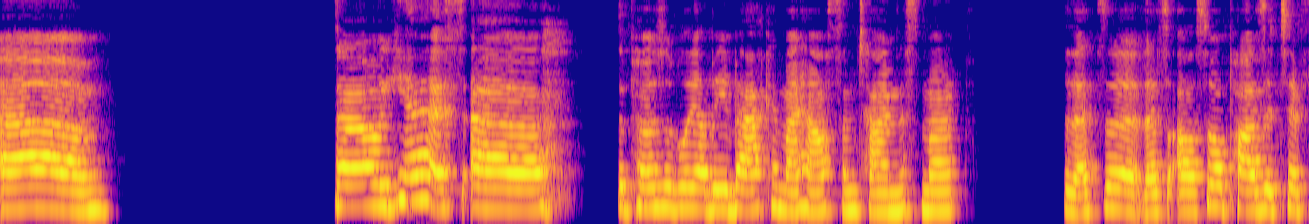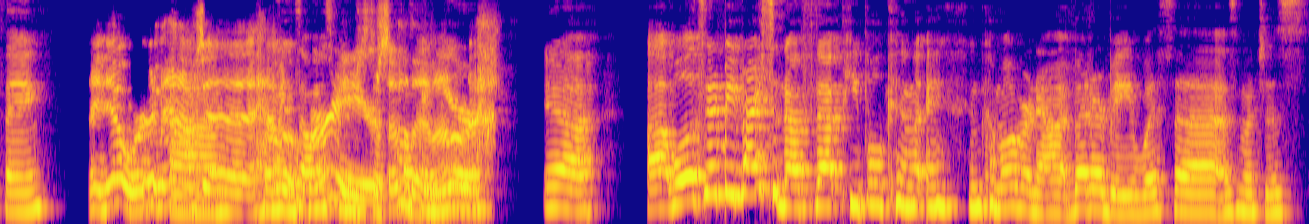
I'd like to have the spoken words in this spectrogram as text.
Um. So yes, uh, supposedly I'll be back in my house sometime this month. So that's a that's also a positive thing. I know we're gonna have Um, to have a it's almost been party or something. year. Yeah. Uh, well, it's gonna be nice enough that people can can come over now. It better be with uh, as much as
